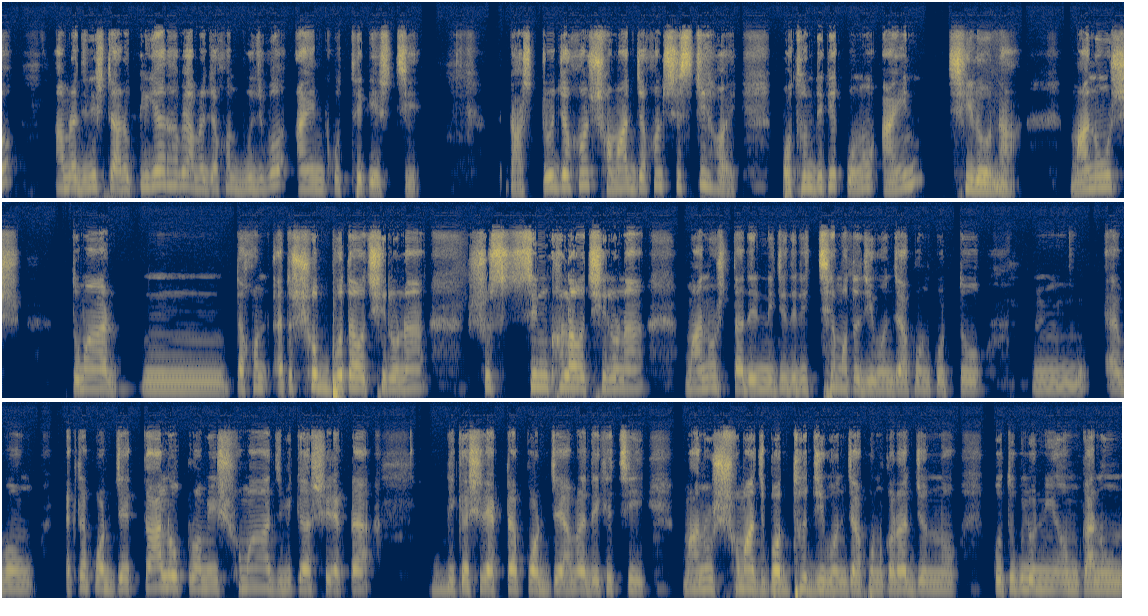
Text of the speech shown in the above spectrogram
আমরা জিনিসটা আরও ক্লিয়ার হবে, আমরা যখন বুঝব আইন থেকে এসছে। রাষ্ট্র যখন, সমাজ যখন সৃষ্টি হয়, প্রথম দিকে কোনো আইন ছিল না। মানুষ তোমার তখন এত সভ্যতাও ছিল না, সুশৃঙ্খলাও ছিল না। মানুষ তাদের নিজেদের ইচ্ছে মতো জীবনযাপন করত এবং একটা পর্যায়ে কালক্রমে সমাজ বিকাশের একটা বিকাশের একটা পর্যায়ে আমরা দেখেছি, মানুষ সমাজবদ্ধ জীবন যাপন করার জন্য কতগুলো নিয়ম কানুন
